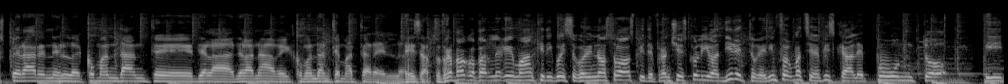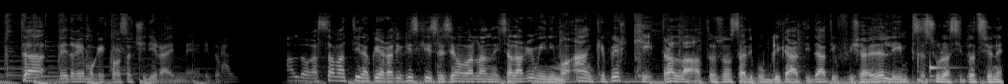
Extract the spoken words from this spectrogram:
sperare nel comandante della, della, nave, il comandante Mattarella. Esatto, tra poco parleremo anche di questo con il nostro ospite Francesco Oliva, direttore di informazione fiscale.it. Vedremo che cosa ci dirà in merito. Allora, stamattina qui a Radio Kiss stiamo parlando di salario minimo anche perché, tra l'altro, sono stati pubblicati i dati ufficiali dell'Inps sulla situazione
